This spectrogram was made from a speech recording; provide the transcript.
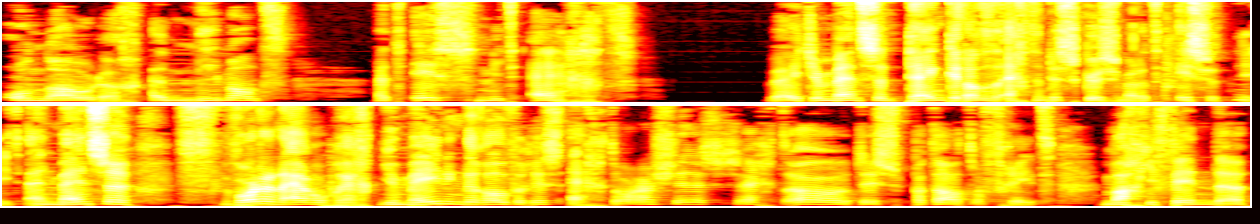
onnodig. En niemand. Het is niet echt. Weet je, mensen denken dat het echt een discussie, maar dat is het niet. En mensen worden er oprecht. Je mening erover is echt hoor. Als je dus zegt, oh, het is patat of friet. Mag je vinden.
